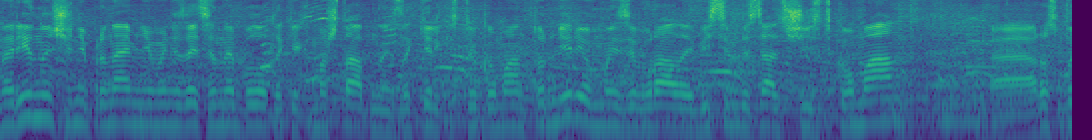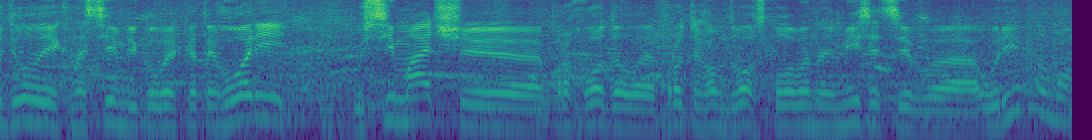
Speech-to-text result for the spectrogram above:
На Рівненщині, принаймні, мені здається, не було таких масштабних за кількістю команд турнірів. Ми зібрали 86 команд, розподілили їх на 7 вікових категорій. Усі матчі проходили протягом двох з половиною місяців е, у Рівному.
